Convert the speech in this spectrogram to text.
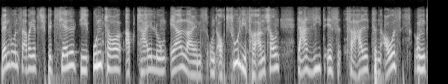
Wenn wir uns aber jetzt speziell die Unterabteilung Airlines und auch Zulieferer anschauen, da sieht es verhalten aus und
